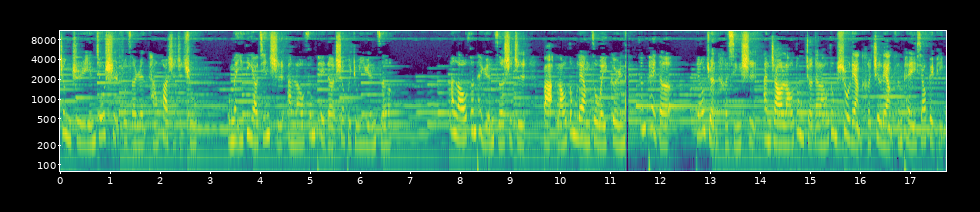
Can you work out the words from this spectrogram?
政治研究室负责人谈话时指出：“我们一定要坚持按劳分配的社会主义原则。按劳分配原则是指把劳动量作为个人分配的标准和形式，按照劳动者的劳动数量和质量分配消费品。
